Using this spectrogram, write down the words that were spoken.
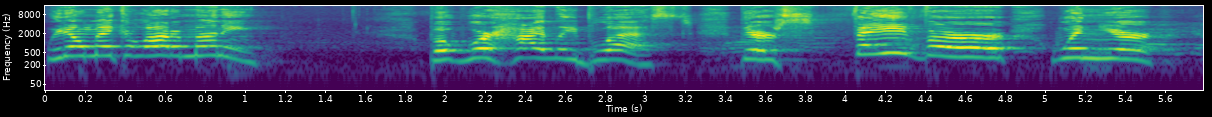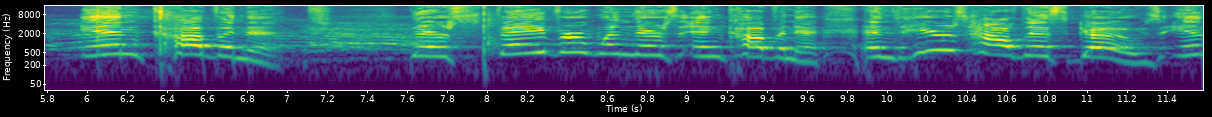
We don't make a lot of money, but we're highly blessed. There's favor when you're in covenant. There's favor when there's in covenant. And here's how this goes in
